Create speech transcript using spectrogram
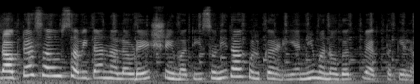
डॉक्टर सौ सविता नलवडे श्रीमती सुनीता कुलकर्णी यांनी मनोगत व्यक्त केला.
